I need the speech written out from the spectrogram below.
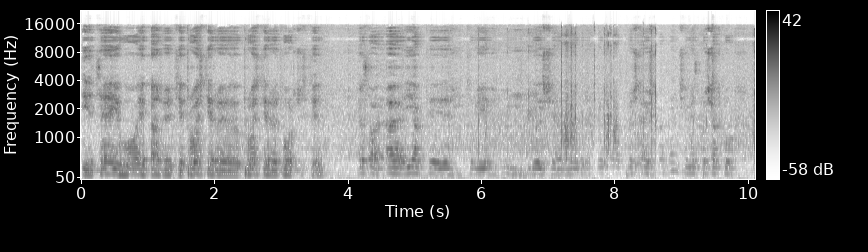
і це його, як кажуть, простір, е, простір творчості. Ярослав, а як ти тобі ближче? Прочитаєш фрагмент, чи ми спочатку е,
